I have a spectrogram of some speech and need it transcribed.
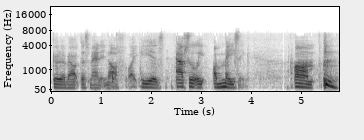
good about this man enough. Like he is absolutely amazing. Um,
